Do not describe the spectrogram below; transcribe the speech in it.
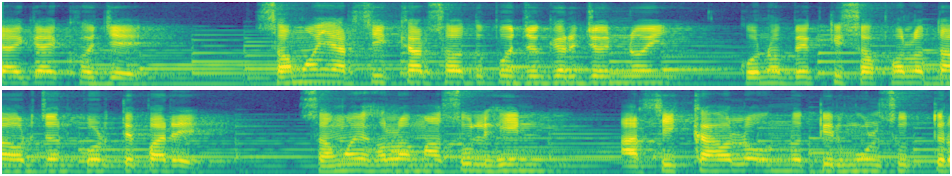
জায়গায় খোঁজে। সময় আর শিক্ষার সদুপযোগের জন্যই কোনো ব্যক্তি সফলতা অর্জন করতে পারে। সময় হলো মাসুলহীন আর শিক্ষা হলো উন্নতির মূল সূত্র।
